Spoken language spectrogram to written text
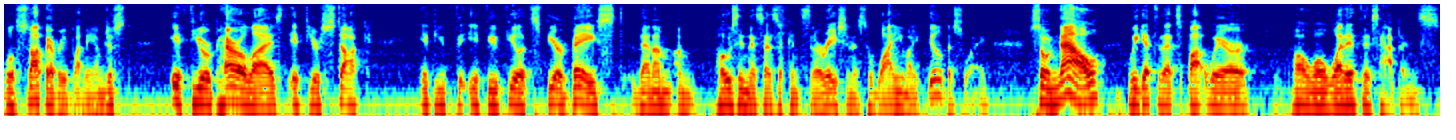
will stop everybody. I'm just if you're paralyzed, if you're stuck, if you if you feel it's fear based, then I'm I'm posing this as a consideration as to why you might feel this way. So now we get to that spot where oh well what if this happens?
